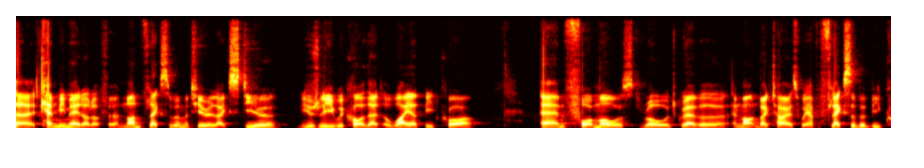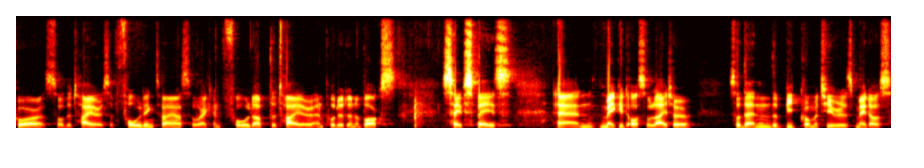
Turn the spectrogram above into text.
Uh, it can be made out of a non-flexible material like steel. Usually we call that a wired bead core. And for most road, gravel and mountain bike tires, we have a flexible bead core. So the tire is a folding tire. So I can fold up the tire and put it in a box, save space and make it also lighter. So then the bead core material is made out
